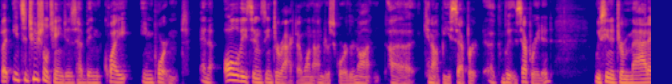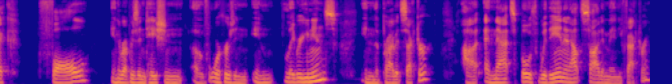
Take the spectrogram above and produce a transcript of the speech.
But institutional changes have been quite important, and all of these things interact. I want to underscore they're not uh, cannot be separate, uh, completely separated. We've seen a dramatic fall in the representation of workers in in labor unions in the private sector, uh, and that's both within and outside of manufacturing.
